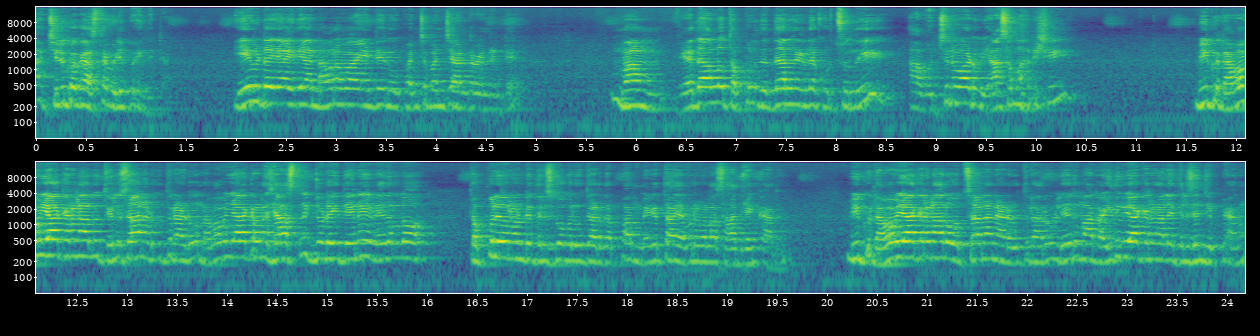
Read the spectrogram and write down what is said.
ఆ చిలుక కాస్త వెళ్ళిపోయిందిట ఏమిటయ్యా ఇది ఆ నవనవ ఏంటి నువ్వు పంచ పంచ అంటావు ఏంటంటే మనం వేదాల్లో తప్పులు దిద్దాలని కదా కూర్చుంది ఆ వచ్చినవాడు వ్యాస మహర్షి మీకు నవవ్యాకరణాలు తెలుసా అని అడుగుతున్నాడు. నవవ్యాకరణ శాస్త్రజ్ఞుడైతేనే వేదంలో తప్పులు ఏమైనా ఉంటే తెలుసుకోగలుగుతాడు తప్ప మిగతా ఎవరి వల్ల సాధ్యం కాదు. మీకు నవవ్యాకరణాలు వచ్చానని అడుగుతున్నారు. లేదు మాకు ఐదు వ్యాకరణాలే తెలుసని చెప్పాను.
